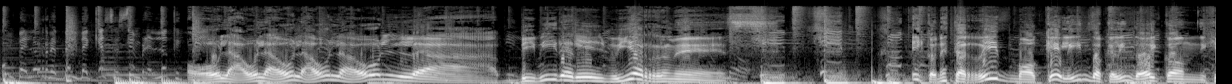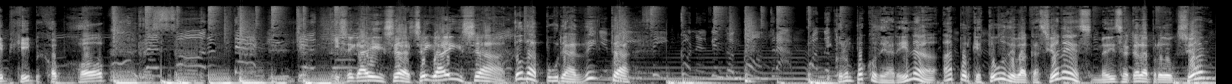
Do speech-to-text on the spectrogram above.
Un pelo rebelde que hace siempre lo que quiere. Hola, hola, hola, hola, hola. Vivir el viernes. Hip, hip, hop, Y con este ritmo, qué lindo, qué lindo hoy con hip hip hop hop. Y llega ella, llega ella, toda apuradita. Y con un poco de arena. Ah, porque estuvo de vacaciones, me dice acá la producción.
